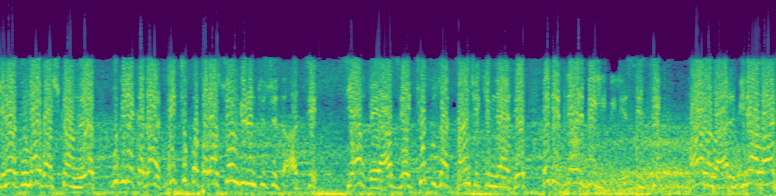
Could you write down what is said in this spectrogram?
Genelkurmay Başkanlığı bugüne kadar pek çok operasyon görüntüsü dağıttı. Siyah beyaz ve çok uzaktan çekimlerde hedefler belli belirsizdi. Mağaralar, binalar,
